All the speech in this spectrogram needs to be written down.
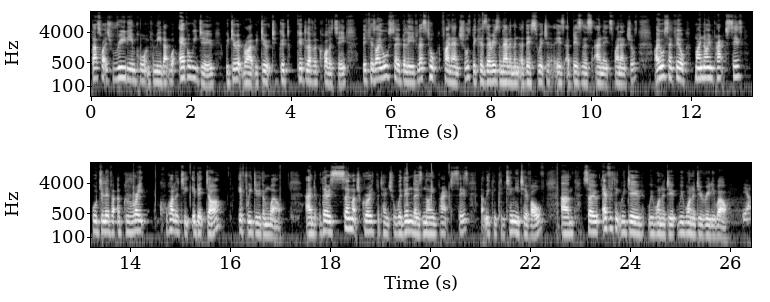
that's why it's really important for me that whatever we do, we do it right, we do it to good good level of quality. Because I also believe, let's talk financials, because there is an element of this which is a business and its financials. I also feel my nine practices will deliver a great quality EBITDA if we do them well. And there is so much growth potential within those nine practices that we can continue to evolve. Um, so everything we do, we want to do, we want to do really well. Yeah,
